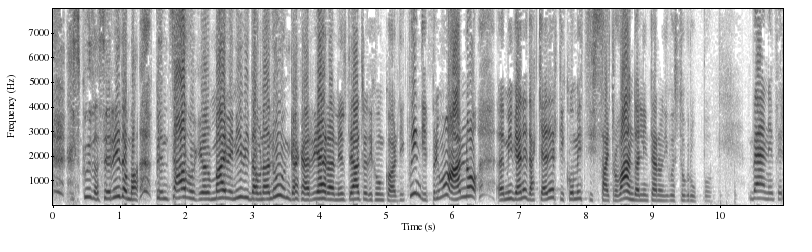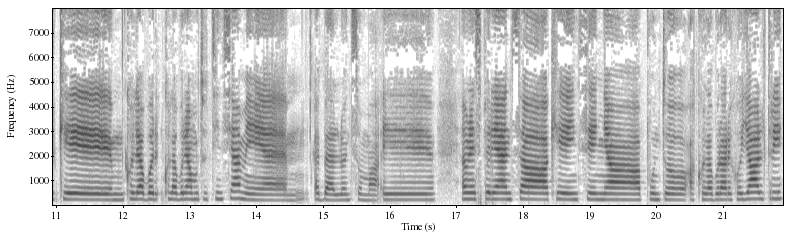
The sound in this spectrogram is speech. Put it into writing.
scusa se rido, ma pensavo che ormai venivi da una lunga carriera nel Teatro dei Concordi. Quindi il primo anno eh, mi viene da chiederti come ti stai trovando all'interno di questo gruppo. Bene, perché mm, collabor- collaboriamo tutti insieme, è, è bello, insomma, è un'esperienza che insegna appunto a collaborare con gli altri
